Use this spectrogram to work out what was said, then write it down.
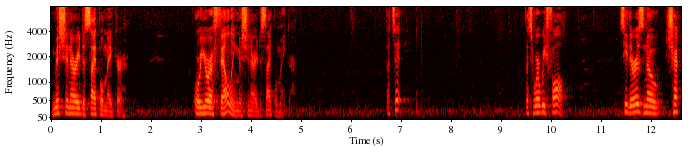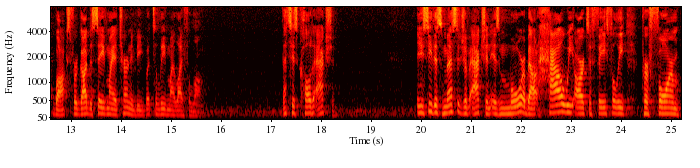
missionary disciple maker or you're a failing missionary disciple maker. That's it. That's where we fall. See, there is no checkbox for God to save my eternity, but to leave my life alone. That's his call to action. And you see, this message of action is more about how we are to faithfully perform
